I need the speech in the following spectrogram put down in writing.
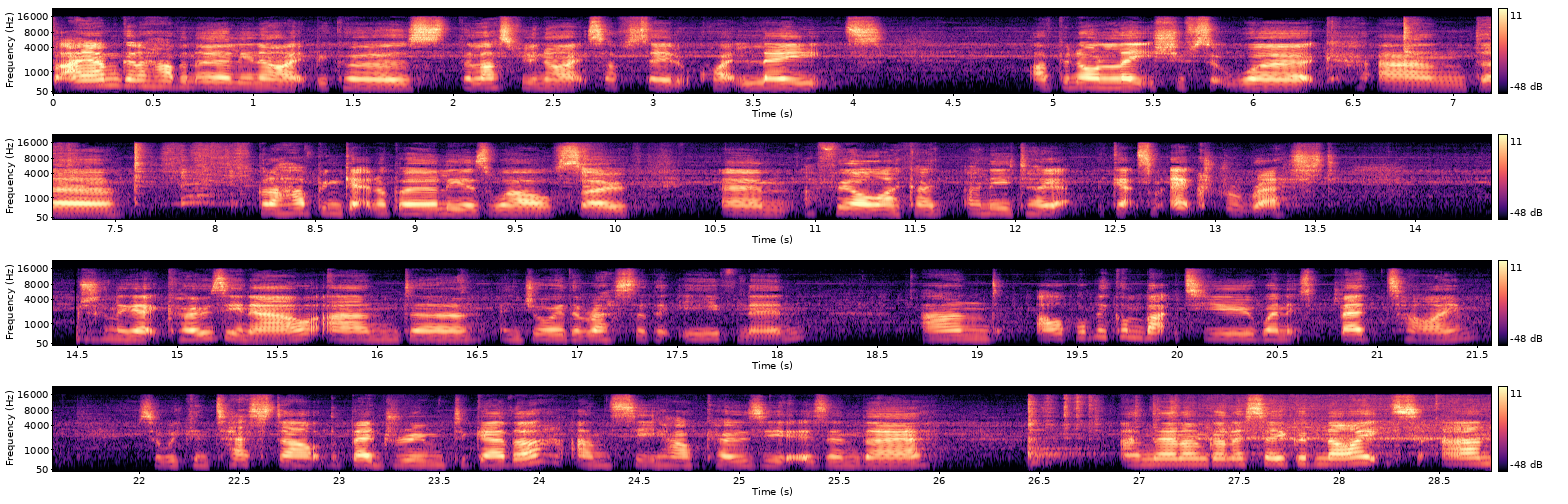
But I am going to have an early night because the last few nights I've stayed up quite late. I've been on late shifts at work and uh, but I have been getting up early as well so um, I feel like I, I need to get some extra rest just going to get cosy now and uh, enjoy the rest of the evening and I'll probably come back to you when it's bedtime so we can test out the bedroom together and see how cosy it is in there and then I'm going to say good night and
